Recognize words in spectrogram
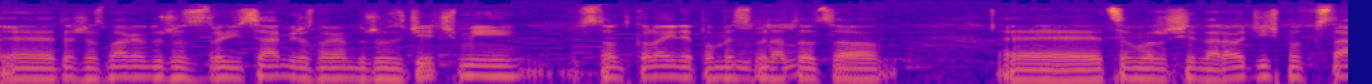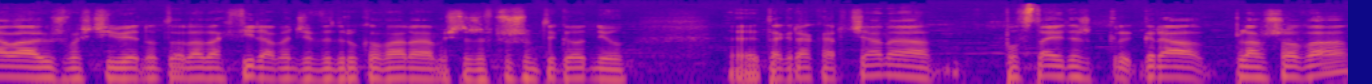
E, Też rozmawiam dużo z rodzicami, rozmawiam dużo z dziećmi. Stąd kolejne pomysły na to, co, e, co może się narodzić. Powstała już właściwie, no to lada chwila będzie wydrukowana, myślę, że w przyszłym tygodniu e, ta gra karciana. Powstaje też gr- gra planszowa,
